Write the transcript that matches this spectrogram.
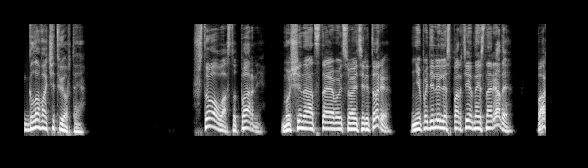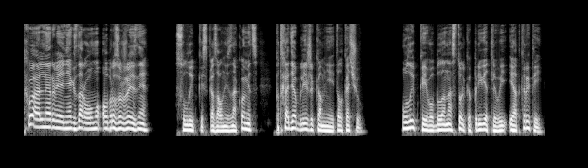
Глава четвертая. «Что у вас тут, парни? Мужчины отстаивают свою территорию? Не поделили спортивные снаряды? Похвальное рвение к здоровому образу жизни!» С улыбкой сказал незнакомец, подходя ближе ко мне и толкачу. Улыбка его была настолько приветливой и открытой,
